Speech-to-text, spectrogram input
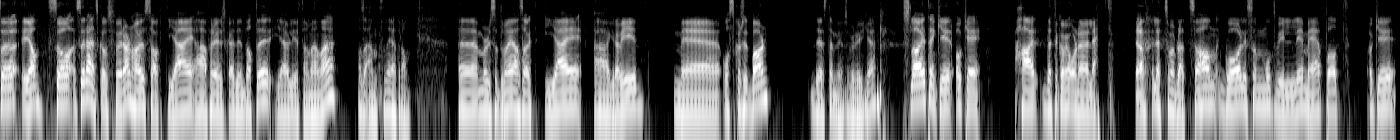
så, ja, så, så regnskapsføreren har jo sagt 'jeg er forelska i din datter, jeg vil gifte meg med henne'. Altså Anthony heter han. Uh, Marissa Tomei har sagt 'jeg er gravid med Oscar sitt barn'. Det stemmer jo selvfølgelig ikke. Sly tenker 'ok, her, dette kan vi ordne lett'. Ja. Lett som en blatt. Så han går liksom motvillig med på at 'ok,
